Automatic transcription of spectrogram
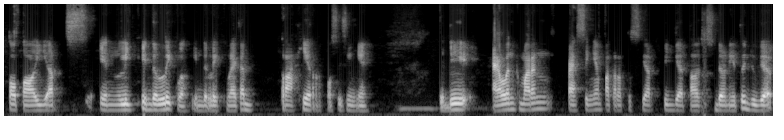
total yards in league in the league loh, in the league. Mereka terakhir posisinya. Jadi Allen kemarin passingnya 400 yard 3 touchdown itu juga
